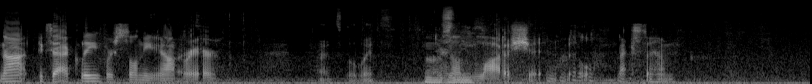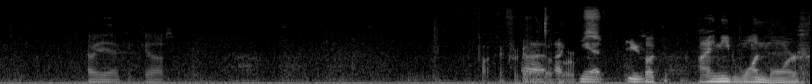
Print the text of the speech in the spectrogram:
not exactly. We're still needing operator. Alright, we'll wait. Oh, There's a lot of shit in the middle next to him. Oh yeah, good god. Fuck, I forgot uh, about I orbs. can't. You. Fuck. I need one more.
